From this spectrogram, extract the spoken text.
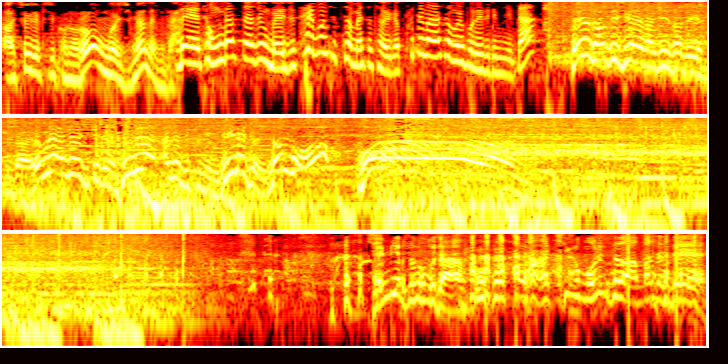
아시오 잭시 코너로 응모해주시면 됩니다. 네, 정답자 중 매주 세 분 추첨해서 저희가 푸짐한 선물 보내드립니다. 저희는 다음 주 이 시간에 다시 인사드리겠습니다. 여러분의 안전을 지켜주는 든든한 안전 지킴이 위기탈출 넘버 원! 재미없으면 보자. 아, 지금 모니터 안 봤는데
